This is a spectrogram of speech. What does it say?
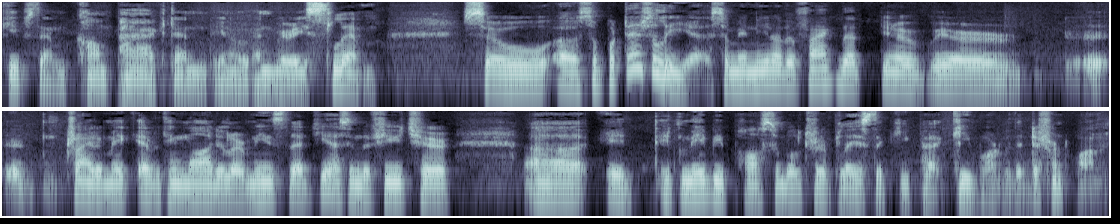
keeps them compact and you know and very slim. So uh, so potentially yes. I mean you know the fact that you know we're uh, trying to make everything modular means that yes in the future uh, it it may be possible to replace the keypad keyboard with a different one.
